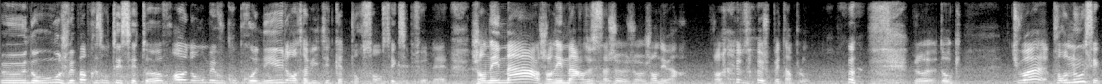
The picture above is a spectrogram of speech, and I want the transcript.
euh, non, je vais pas présenter cette offre. Oh non, mais vous comprenez, une rentabilité de 4%, c'est exceptionnel. J'en ai marre, j'en ai marre de ça, j'en ai marre. je pète un plomb. Donc, tu vois, pour nous, c'est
